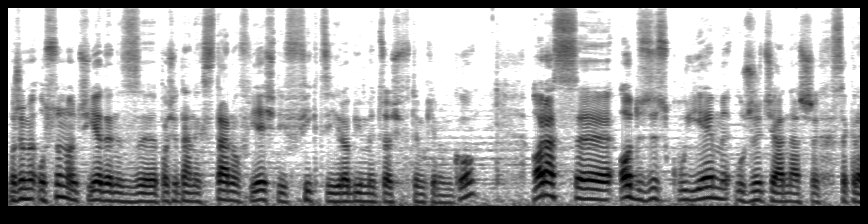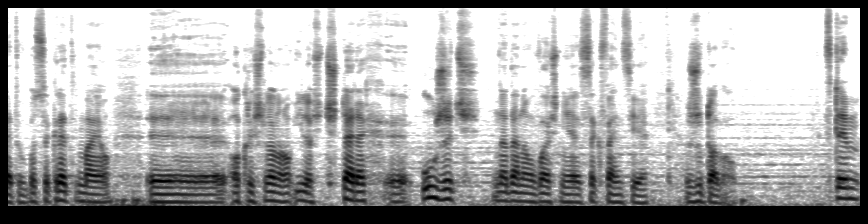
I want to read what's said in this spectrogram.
Możemy usunąć jeden z posiadanych stanów, jeśli w fikcji robimy coś w tym kierunku oraz e, odzyskujemy użycia naszych sekretów, bo sekrety mają e, określoną ilość czterech e, użyć na daną właśnie sekwencję rzutową. W tym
